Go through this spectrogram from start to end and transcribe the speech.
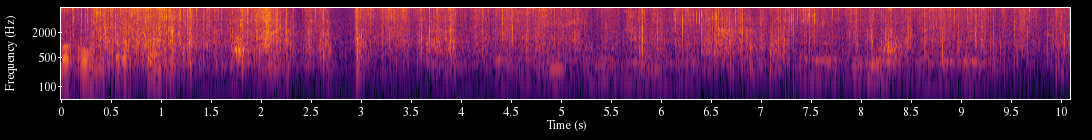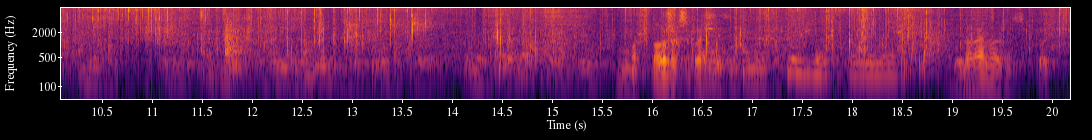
Упаковано хорошо. Ножик спросить? Давай ножницы против.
